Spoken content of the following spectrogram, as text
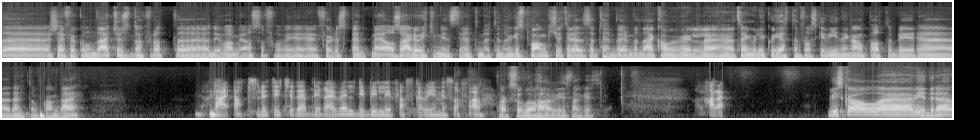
uh, sjeføkonom der. Tusen takk for at uh, du var med oss. Så får vi følge spent med. Og så er det jo ikke minst rentemøte i Norges Bank 23.9., men der kan vi vel, uh, trenger vi vel ikke å gjette en flaske vin engang på at det blir renteoppgang der? Nei, absolutt ikke. Det blir ei veldig billig flaske vin i så fall. Takk skal du ha. Vi snakkes. Ha det. Vi skal eh, videre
